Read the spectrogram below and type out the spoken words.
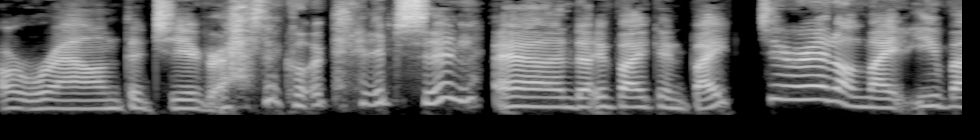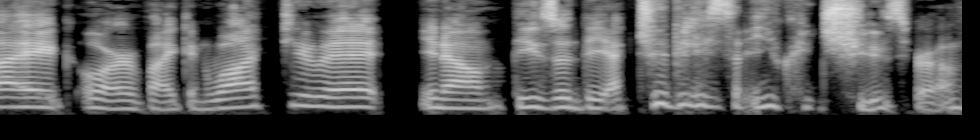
around the geographic location. And if I can bike to it on my e bike or if I can walk to it, you know, these are the activities that you can choose from.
